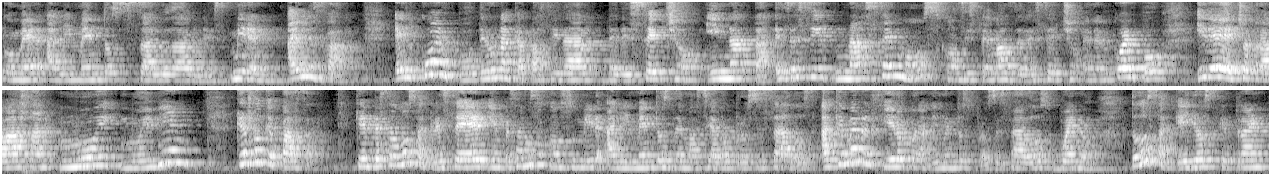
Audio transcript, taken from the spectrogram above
comer alimentos saludables? Miren, ahí les va. El cuerpo tiene una capacidad de desecho innata, es decir, nacemos con sistemas de desecho en el cuerpo y de hecho trabajan muy, muy bien. ¿Qué es lo que pasa? que empezamos a crecer y empezamos a consumir alimentos demasiado procesados. ¿A qué me refiero con alimentos procesados? Bueno, todos aquellos que traen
